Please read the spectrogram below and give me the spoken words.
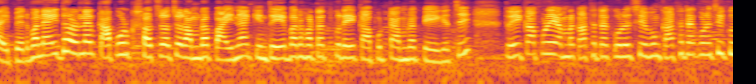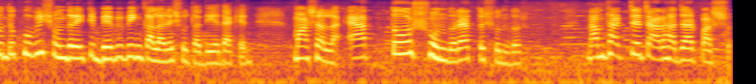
টাইপের মানে এই ধরনের কাপড় সচরাচর আমরা পাই না, কিন্তু এবার হঠাৎ করে এই কাপড়টা আমরা পেয়ে গেছি। তো এই কাপড়ে আমরা কাঁথাটা করেছি এবং কাঁথাটা করেছি কিন্তু খুবই সুন্দর একটি বেবি পিঙ্ক কালারের সুতা দিয়ে, দেখেন। মাশাল্লাহ এত সুন্দর এত সুন্দর। দাম থাকছে চার হাজার পাঁচশো।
